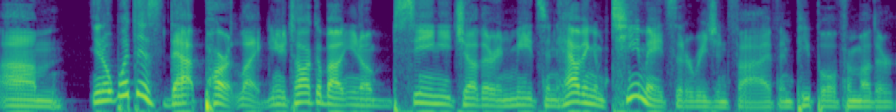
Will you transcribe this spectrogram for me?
Um, you know, what is that part like? You talk about, you know, seeing each other in meets and having them teammates that are Region 5 and people from other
